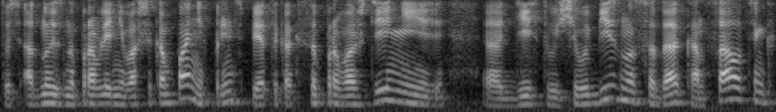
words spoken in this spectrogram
То есть одно из направлений вашей компании, в принципе, это как сопровождение э, действующего бизнеса, да, консалтинг,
